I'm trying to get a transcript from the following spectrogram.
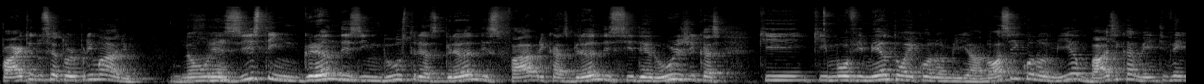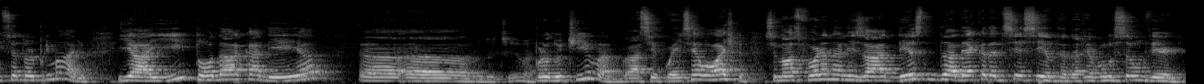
parte do setor primário. Não existem grandes indústrias, grandes fábricas, grandes siderúrgicas que, que movimentam a economia. A nossa economia basicamente vem do setor primário. E aí toda a cadeia Uh, uh, produtiva. produtiva, a sequência é lógica. Se nós for analisar desde a década de 60, da Revolução Verde,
